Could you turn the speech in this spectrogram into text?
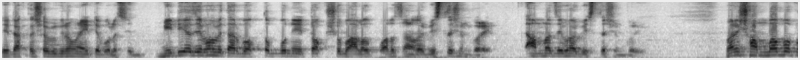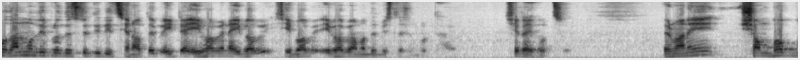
যে ডাক্তার শফিকুর রহমান এটা বলেছেন, মিডিয়া যেভাবে তার বক্তব্য নিয়ে টকশো বা আলো- আলোচনা করে, বিশ্লেষণ করে, আমরা যেভাবে বিশ্লেষণ করি মানে সম্ভাব্য প্রধানমন্ত্রী প্রতিশ্রুতি দিচ্ছেন, অতএব এইটা এইভাবে না, এইভাবে, সেভাবে, এইভাবে আমাদের বিশ্লেষণ করতে হয়। সেটাই হচ্ছে। এর মানে সম্ভাব্য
